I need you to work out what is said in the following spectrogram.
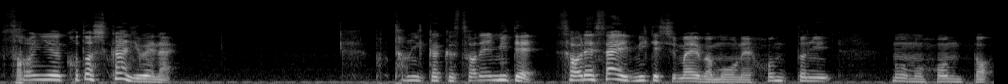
そういうことしか言えない。とにかくそれ見て、それさえ見てしまえばもうね、本当に、もうもう本当、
